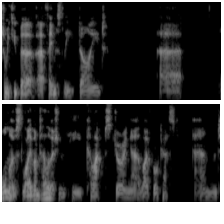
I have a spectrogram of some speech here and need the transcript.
Tommy Cooper uh, famously died uh, almost live on television. He collapsed during a live broadcast and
